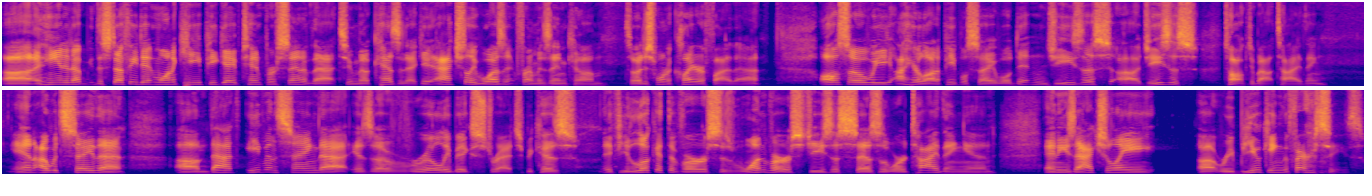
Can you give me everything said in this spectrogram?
Uh, and he ended up, the stuff he didn't want to keep, he gave 10% of that to Melchizedek. It actually wasn't from his income. So I just want to clarify that. Also, we, I hear a lot of people say, well, didn't Jesus, uh, Jesus talked about tithing. And I would say that um, that even saying that is a really big stretch because if you look at the verse, is one verse Jesus says the word tithing in, and he's actually uh, rebuking the Pharisees.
